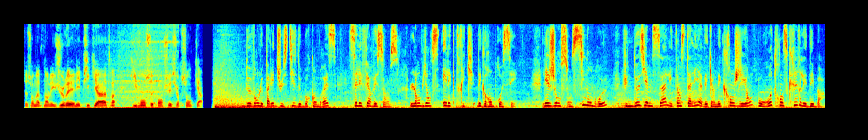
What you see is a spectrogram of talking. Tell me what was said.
Ce sont maintenant les jurés et les psychiatres qui vont se pencher sur son cas. Devant le palais de justice de Bourg-en-Bresse, c'est l'effervescence, l'ambiance électrique des grands procès. Les gens sont si nombreux qu'une deuxième salle est installée avec un écran géant pour retranscrire les débats.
